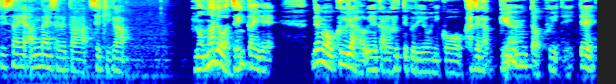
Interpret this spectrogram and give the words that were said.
実際案内された席がの窓は全開ででもクーラーが上から降ってくるようにこう風がビューンと吹いていて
